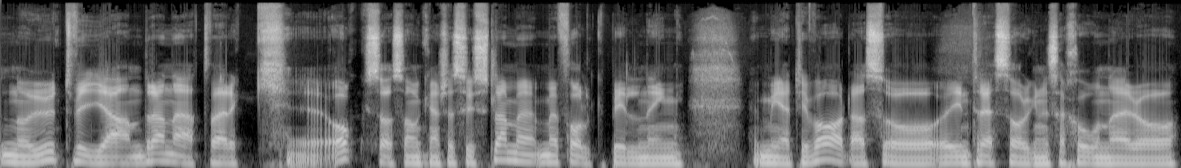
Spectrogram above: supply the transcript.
nå ut via andra nätverk eh, också som kanske sysslar med, med folkbildning mer till vardags och intresseorganisationer och,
